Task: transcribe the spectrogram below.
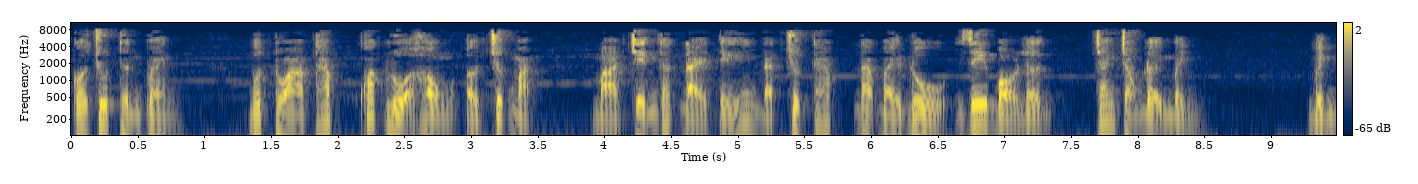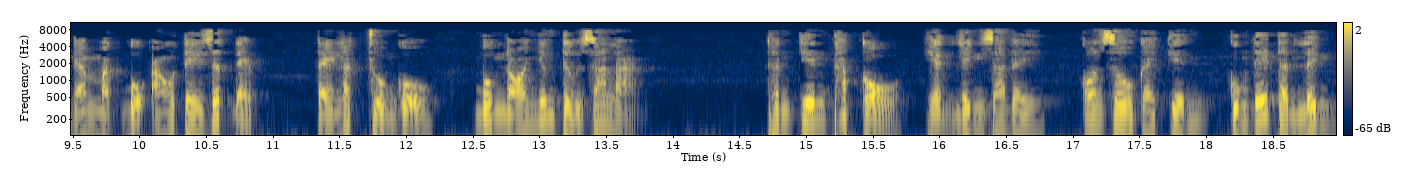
có chút thân quen. Một tòa tháp khoác lụa hồng ở trước mặt, mà trên các đài tế đặt trước tháp đã bày đủ dê bò lợn, trang trọng đợi mình. Mình đã mặc bộ áo tế rất đẹp, tay lắc chuồng gỗ, mồm nói những từ xa lạ. Thần tiên tháp cổ hiện linh ra đây, con sâu cái kiến, cũng tế thần linh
